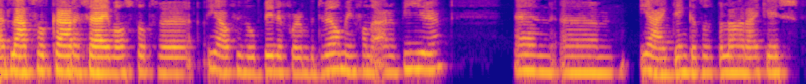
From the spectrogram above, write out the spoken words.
het laatste wat Karen zei was dat we, ja, of u wilt bidden voor een bedwelming van de Arabieren. En um, ja, ik denk dat het belangrijk is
